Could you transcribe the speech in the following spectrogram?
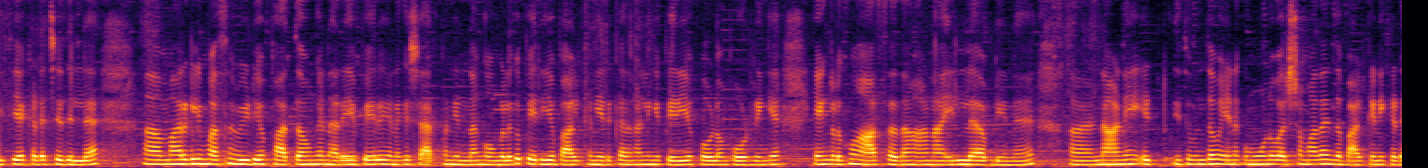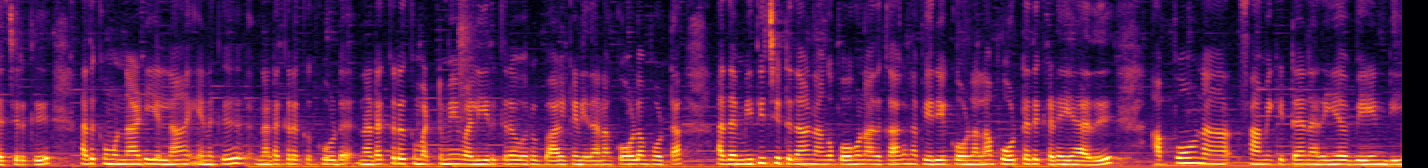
ஈஸியாக கிடைச்சதில்ல. மார்கழி மாதம் வீடியோ பார்த்தவங்க நிறைய பேர் எனக்கு ஷேர் பண்ணியிருந்தாங்க. உங்களுக்கு பெரிய பால்கனி இருக்குது அதனால் நீங்கள் பெரிய கோலம் போடுறீங்க. எங்களுக்கும் ஆசை தான். ஆனால் இல்லை அப்படின்னு. நானே எட் இது வந்து எனக்கு மூணு வருஷமாக தான் இந்த பால்கனி கிடச்சிருக்கு. அதுக்கு முன்னாடி எல்லாம் எனக்கு நடக்கிறதுக்கு கூட நடக்கிறதுக்கு மட்டுமே வழி இருக்கிற ஒரு பால்கனி தான். நான் கோலம் போட்டால் அதை மிதிச்சிட்டு தான் நாங்கள் போகணும். அதுக்காக நான் பெரிய கோலம்லாம் போட்டது கிடையாது. அப்போது நான் சாமிக்கிட்ட நிறைய வேண்டி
